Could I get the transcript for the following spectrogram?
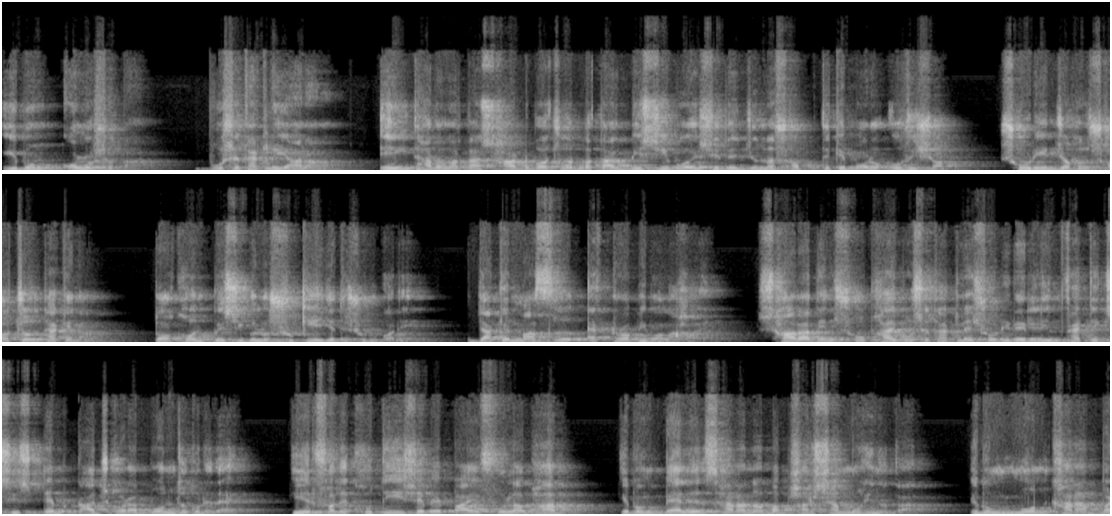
এবং অলসতা। বসে থাকলেই আরাম। এই ধারণাটা ষাট বছর বা তার বেশি বয়সীদের জন্য সব থেকে বড় অভিশাপ। শরীর যখন সচল থাকে না তখন পেশিগুলো শুকিয়ে যেতে শুরু করে, যাকে মাসল অ্যাট্রপি বলা হয়। সারাদিন সোফায় বসে থাকলে শরীরের লিমফ্যাটিক সিস্টেম কাজ করা বন্ধ করে দেয়। এর ফলে ক্ষতি হিসেবে পায়ে ফোলা ভাব এবং ব্যালেন্স হারানো বা ভারসাম্যহীনতা এবং মন খারাপ বা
